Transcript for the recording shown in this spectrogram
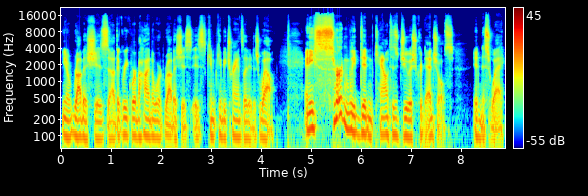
you know rubbish is uh, the greek word behind the word rubbish is, is can, can be translated as well. And he certainly didn't count his jewish credentials in this way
